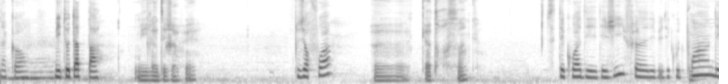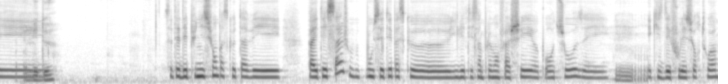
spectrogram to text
D'accord. Mais il te tape pas Mais il a déjà fait Plusieurs fois euh, 4, 5. C'était quoi des, des gifles, des, des coups de poing des... Les deux. C'était des punitions parce que tu n'avais pas été sage ou, ou c'était parce que il était simplement fâché euh, pour autre chose et, Hmm, et qu'il se défoulait sur toi?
